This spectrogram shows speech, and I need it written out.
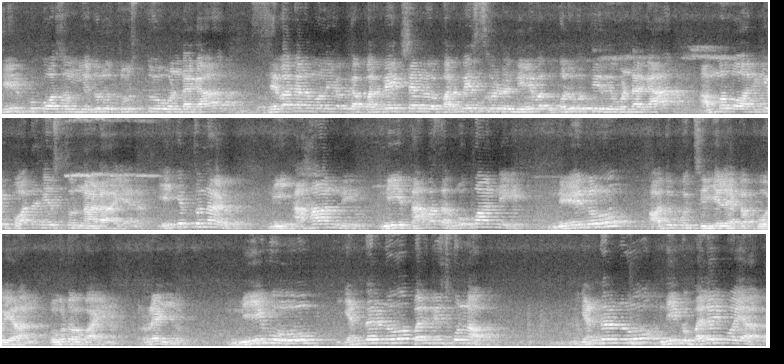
తీర్పు కోసం ఎదురు చూస్తూ ఉండగా శివగణముల యొక్క పర్యవేక్షణలో పరమేశ్వరుడు నిలువ కొలువు తీరి ఉండగా అమ్మవారికి బోధ చేస్తున్నాడు ఆయన. ఏం చెప్తున్నాడు? నీ అహాన్ని నీ తామస రూపాన్ని నేను అదుపు చెయ్యలేకపోయాను ఒకటో పాయింట్. రెండు. నీవు ఎందరినో బలి తీసుకున్నావు. ఎందరినో నీకు బలైపోయారు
